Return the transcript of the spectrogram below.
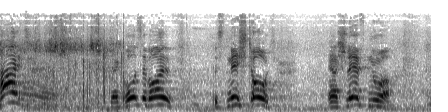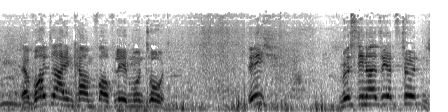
Halt! Der große Wolf ist nicht tot. Er schläft nur. Er wollte einen Kampf auf Leben und Tod. Ich müsste ihn also jetzt töten.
